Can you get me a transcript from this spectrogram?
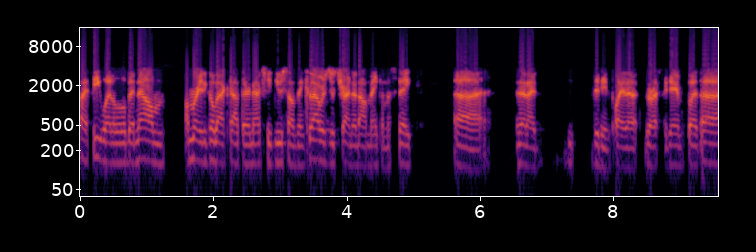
my feet wet a little bit. Now I'm, I'm ready to go back out there and actually do something. Cause I was just trying to not make a mistake. Uh, and then I didn't even play that the rest of the game, but, uh,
